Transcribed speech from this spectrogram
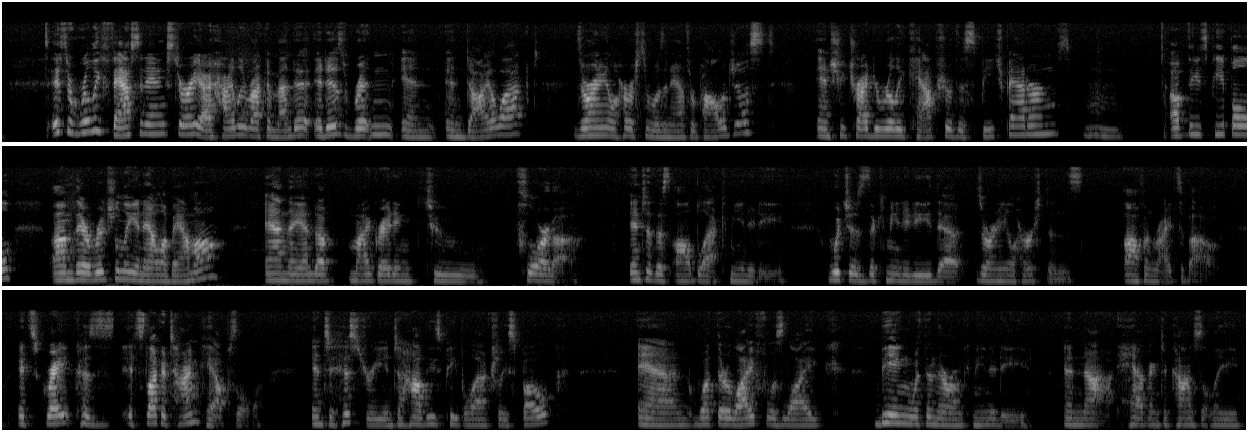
It's a really fascinating story. I highly recommend it. It is written in in dialect. Zora Neale Hurston was an anthropologist, and she tried to really capture the speech patterns Mm. of these people. Um, they're originally in Alabama, and they end up migrating to Florida into this all black community, which is the community that Zora Neale Hurston's often writes about. It's great because it's like a time capsule into history, into how these people actually spoke and what their life was like being within their own community and not having to constantly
